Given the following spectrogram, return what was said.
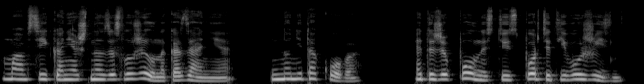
Мавсий, конечно, заслужил наказание, но не такого. Это же полностью испортит его жизнь.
